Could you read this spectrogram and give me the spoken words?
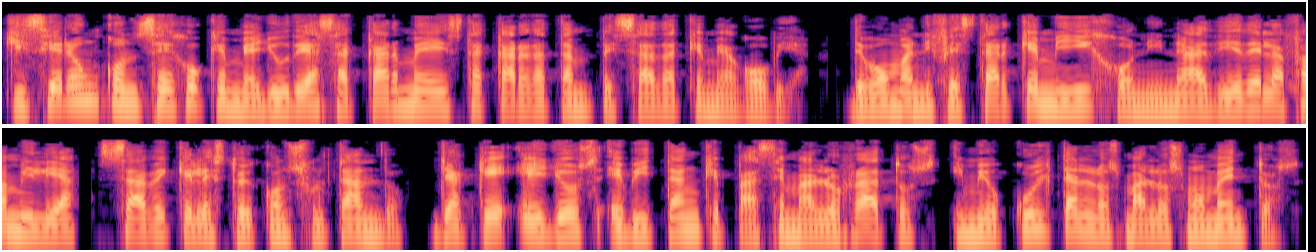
Quisiera un consejo que me ayude a sacarme esta carga tan pesada que me agobia. Debo manifestar que mi hijo ni nadie de la familia sabe que le estoy consultando, ya que ellos evitan que pase malos ratos y me ocultan los malos momentos,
